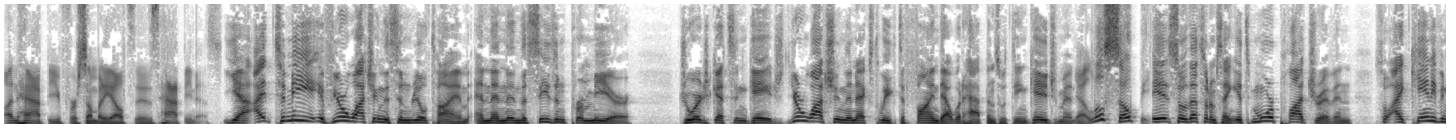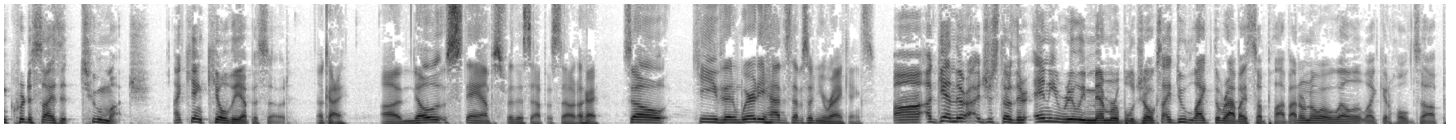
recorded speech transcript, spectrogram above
unhappy for somebody else's happiness. Yeah, I, to me, if you're watching this in real time, and then in the season premiere, George gets engaged, you're watching the next week to find out what happens with the engagement. Yeah, a little soapy. It, so that's what I'm saying. It's more plot driven, so I can't even criticize it too much. I can't kill the episode. okay. Uh, no stamps for this episode. Okay. So, Keeve, then where do you have this episode in your rankings? Uh, again, there are just are there any really memorable jokes? I do like the rabbi subplot. but I don't know how well it like it holds up.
